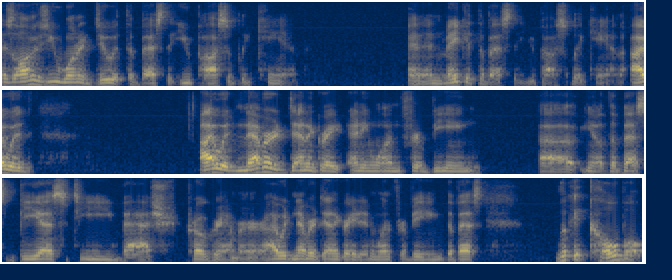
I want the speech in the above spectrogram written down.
as long as you want to do it the best that you possibly can and, and make it the best that you possibly can. I would I would never denigrate anyone for being uh, you know the best BSD bash programmer. I would never denigrate anyone for being the best. Look at COBOL.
